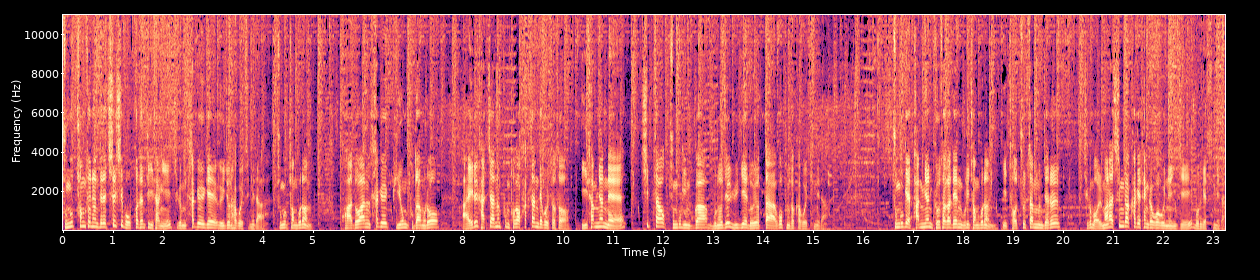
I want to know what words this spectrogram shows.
중국 청소년들의 75% 이상이 지금 사교육에 의존하고 있습니다. 중국 정부는 과도한 사교육 비용 부담으로 아이를 갖지 않는 풍토가 확산되고 있어서 2, 3년 내에 14억 중국 인구가 무너질 위기에 놓였다고 분석하고 있습니다. 중국의 반면 교사가 된 우리 정부는 이 저출산 문제를 지금 얼마나 심각하게 생각하고 있는지 모르겠습니다.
